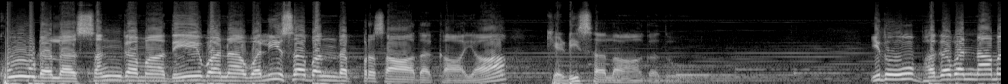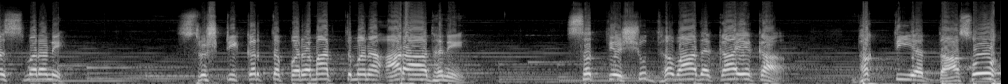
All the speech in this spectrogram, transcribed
ಕೂಡಲ ಸಂಗಮ ದೇವನ ವಲಿಸ ಬಂದ ಪ್ರಸಾದ ಕಾಯ ಕೆಡಿಸಲಾಗದು. ಇದು ಭಗವನ್ನಾಮ ಸ್ಮರಣೆ ಸೃಷ್ಟಿಕರ್ತ ಪರಮಾತ್ಮನ ಆರಾಧನೆ, ಸತ್ಯ ಶುದ್ಧವಾದ ಕಾಯಕ, ಭಕ್ತಿಯ ದಾಸೋಹ,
